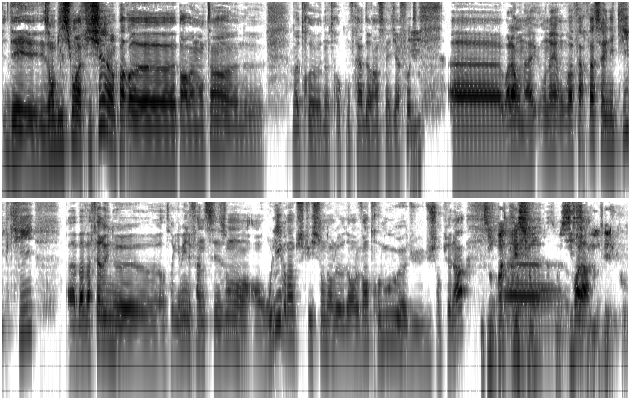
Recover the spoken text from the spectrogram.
des, des, ambitions affichées hein, par euh, par Valentin, euh, notre notre confrère de Reims Media Foot. Euh, voilà, on a on a on va faire face à une équipe qui euh, bah, va faire une entre guillemets une fin de saison en, en roue libre, hein, puisqu'ils sont dans le dans le ventre mou du, du championnat. Ils ont pas de pression. Aussi voilà. Noter, du coup.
